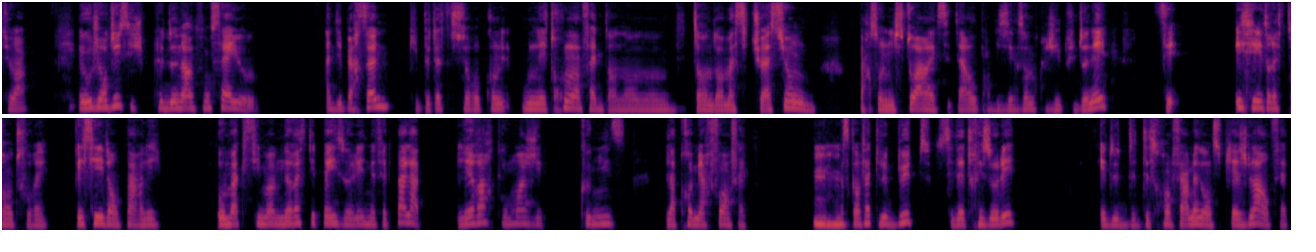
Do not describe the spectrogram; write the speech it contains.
tu vois. Et aujourd'hui, si je peux donner un conseil à des personnes qui peut-être se reconnaîtront en fait dans, dans, dans, ma situation, par son histoire, etc., ou par des exemples que j'ai pu donner, c'est essayer de rester entouré, essayer d'en parler. au maximum. Ne restez pas isolés. Ne faites pas la l'erreur que moi j'ai commise la première fois en fait. Mhm. Parce qu'en fait, le but, c'est d'être isolé et de, de- d'être enfermé dans ce piège-là, en fait.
